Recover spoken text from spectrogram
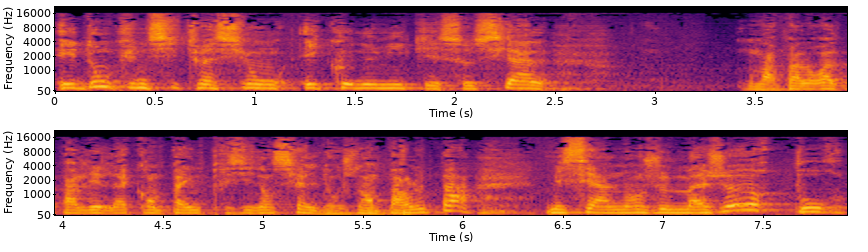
et donc une situation économique et sociale on n'a pas le droit de parler de la campagne présidentielle, donc je n'en parle pas, mais c'est un enjeu majeur pour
